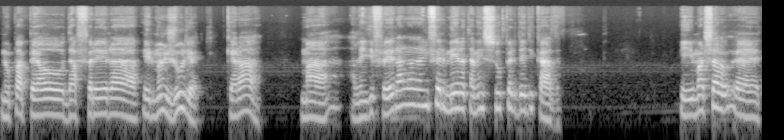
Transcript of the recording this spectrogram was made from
no papel da freira irmã Júlia, que era uma, além de freira, ela era enfermeira também super dedicada. E, Marcelo, é,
